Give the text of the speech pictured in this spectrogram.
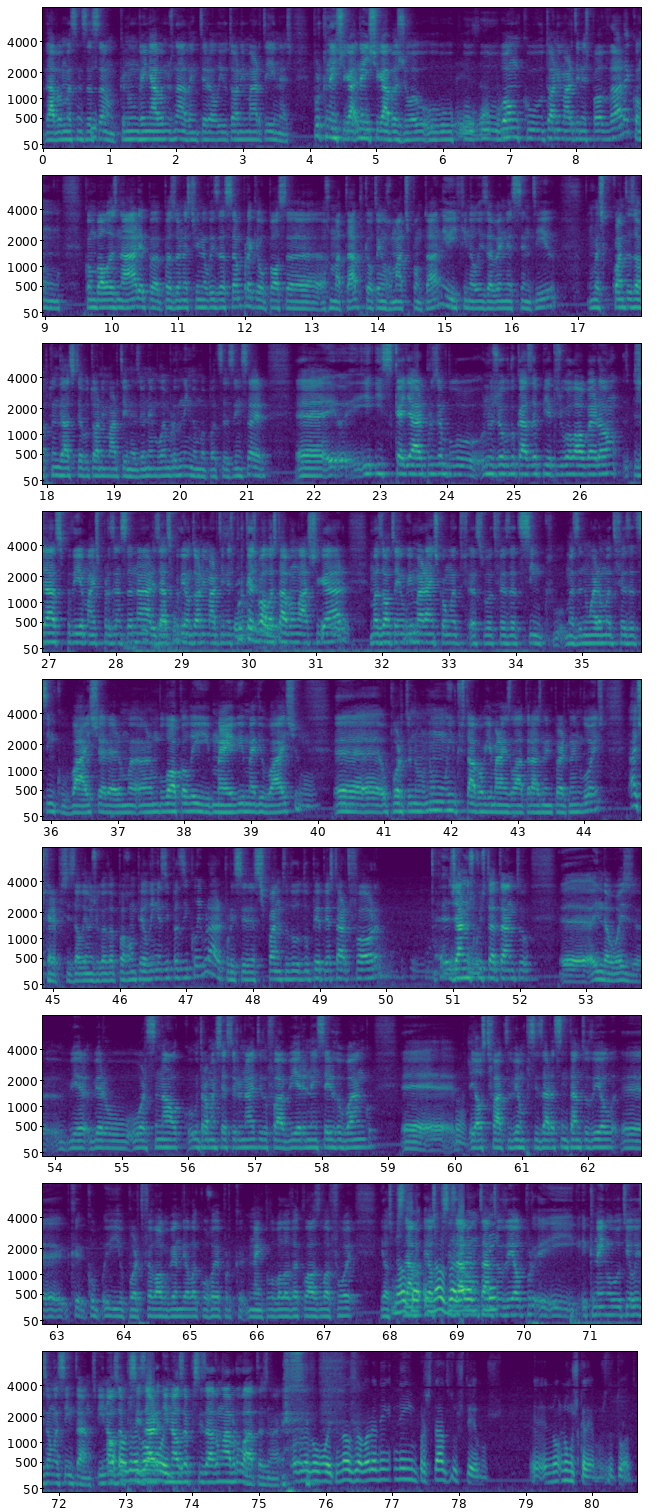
dava uma sensação que não ganhávamos nada em ter ali o Tony Martinez, porque nem, chega, nem chegava jogo. O, o, o, bom que o Tony Martinez pode dar é com, com bolas na área para, para zonas de finalização para que ele possa rematar, porque ele tem um remate espontâneo e finaliza bem nesse sentido. Mas quantas oportunidades teve o Tony Martinez? Eu nem me lembro de nenhuma, para ser sincero. Uh, e, e, se calhar, por exemplo, no jogo do Casa Pia que jogou lá o Beirão, já se pedia mais presença na área, já se pedia Tony Martínez, porque as bolas estavam lá a chegar, mas ontem o Guimarães com a, a sua defesa de 5, mas não era uma defesa de 5 baixa, era, uma, era um bloco ali médio, médio-baixo. Uh, o Porto não, não encostava o Guimarães lá atrás, nem de perto nem de longe. Acho que era preciso ali um jogador para romper linhas e para desequilibrar, por isso esse espanto do, do PP estar de fora já nos custa tanto, uh, ainda hoje, ver, ver o, o, Arsenal contra o Manchester United, o Fábio Vieira nem sair do banco. Uh, eles de facto deviam precisar assim tanto dele uh, que, que, e o Porto foi logo vendo ele a correr porque nem pelo valor da cláusula foi eles precisavam, nós, eles nós precisavam tanto nem... dele por, e, e, que nem o utilizam assim tanto e nós, a precisar, e nós a precisar de um abre-latas não é? O Dragão 8, nós agora nem, nem emprestados os temos eh, não, não os queremos de todo.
